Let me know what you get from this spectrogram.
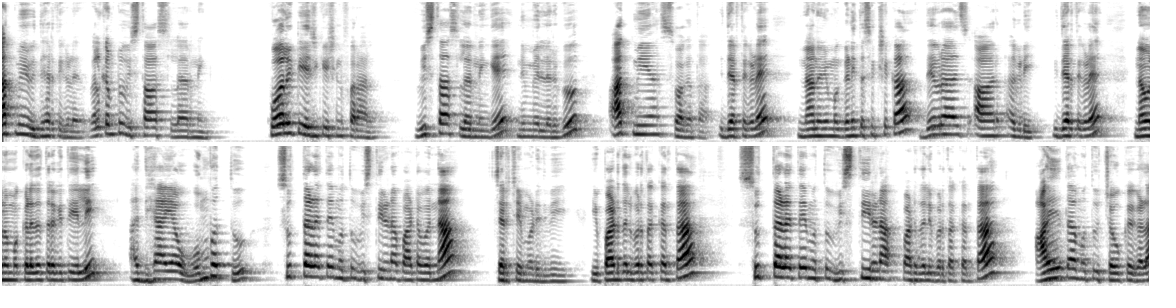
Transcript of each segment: ಆತ್ಮೀಯ ವಿದ್ಯಾರ್ಥಿಗಳೇ welcome to Vistas learning quality education for all Vistas ಲರ್ನಿಂಗ್ಗೆ ನಿಮ್ಮೆಲ್ಲರಿಗೂ ಆತ್ಮೀಯ ಸ್ವಾಗತ. ವಿದ್ಯಾರ್ಥಿಗಳೇ, ನಾನು ನಿಮ್ಮ ಗಣಿತ ಶಿಕ್ಷಕ ದೇವರಾಜ್ ಆರ್ ಅಗಡಿ. ವಿದ್ಯಾರ್ಥಿಗಳೇ, ನಾವು ನಮ್ಮ ಕಳೆದ ತರಗತಿಯಲ್ಲಿ ಅಧ್ಯಾಯ ಒಂಬತ್ತು, ಸುತ್ತಳತೆ ಮತ್ತು ವಿಸ್ತೀರ್ಣ ಪಾಠವನ್ನು ಚರ್ಚೆ ಮಾಡಿದ್ವಿ. ಈ ಪಾಠದಲ್ಲಿ ಬರತಕ್ಕಂಥ ಸುತ್ತಳತೆ ಮತ್ತು ವಿಸ್ತೀರ್ಣ ಪಾಠದಲ್ಲಿ ಬರತಕ್ಕಂಥ ಆಯತ ಮತ್ತು ಚೌಕಗಳ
